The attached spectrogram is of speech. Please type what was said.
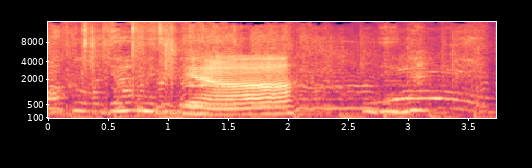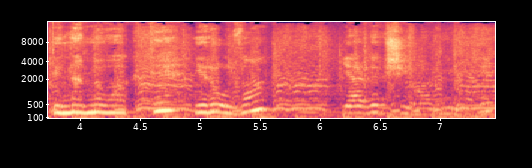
aklıma gelmedi. be. ya. Dinle. Dinlenme vakti. Yere uzan. Yerde bir şey var belki.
